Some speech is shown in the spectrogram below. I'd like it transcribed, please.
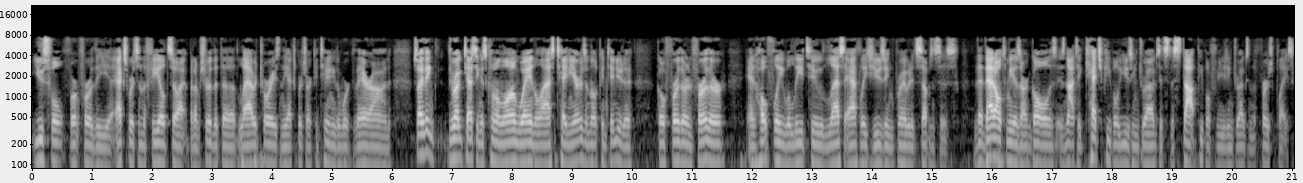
useful for, for the experts in the field. So, I, but I'm sure that the laboratories and the experts are continuing to work there on. So I think drug testing has come a long way in the last 10 years, and they'll continue to go further and further, and hopefully will lead to less athletes using prohibited substances. That that ultimately is our goal is, is not to catch people using drugs, it's to stop people from using drugs in the first place.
